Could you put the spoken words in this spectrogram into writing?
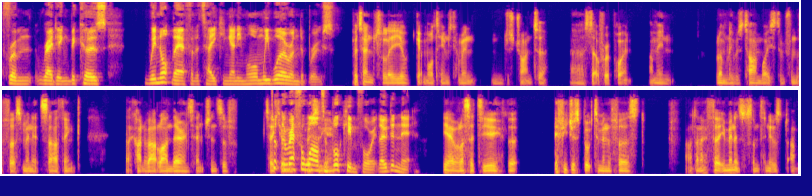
from Reading? Because we're not there for the taking anymore, and we were under Bruce. Potentially, you'll get more teams coming and just trying to uh, settle for a point. I mean, Lumley was time wasting from the first minute, so I think that kind of outlined their intentions of taking. Took the ref a while to game. book him for it, though, didn't it? Yeah, well, I said to you that if he just booked him in the first, I don't know, 30 minutes or something, it was um,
